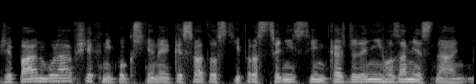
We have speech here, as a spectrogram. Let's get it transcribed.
že pán volá všechny pokřtěné ke svatosti prostřednictvím každodenního zaměstnání.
